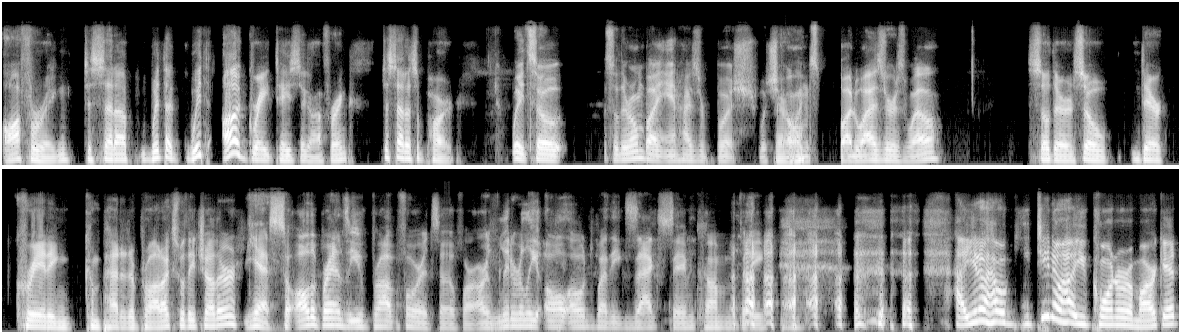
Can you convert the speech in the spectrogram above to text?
offering to set up with a with a great tasting offering to set us apart. Wait, so so they're owned by Anheuser Busch, which They're owned- owns Budweiser as well. So they're so they're creating competitive products with each other. Yes. So all the brands that you've brought forward so far are literally all owned by the exact same company. how you know how do you know how you corner a market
